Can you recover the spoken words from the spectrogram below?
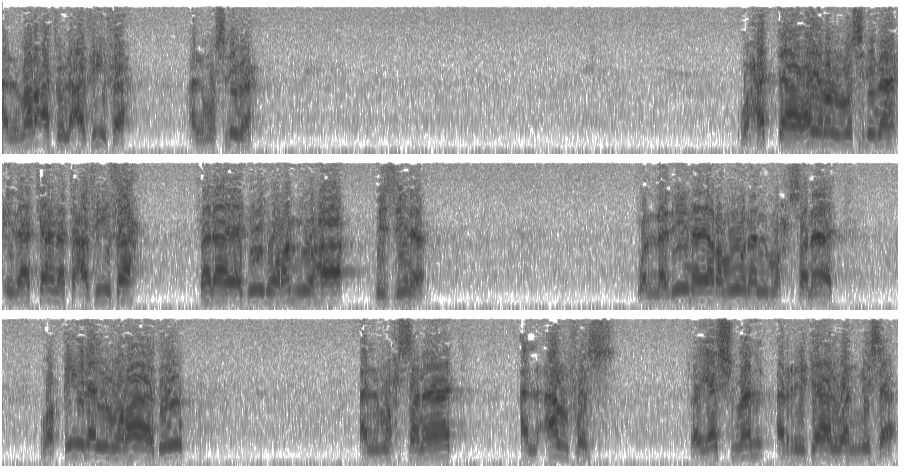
المرأة العفيفة المسلمة. وحتى غير المسلمة إذا كانت عفيفة فلا يجوز رميها بالزنا. والذين يرمون المحصنات وقيل المراد المحصنات الأنفس فيشمل الرجال والنساء.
